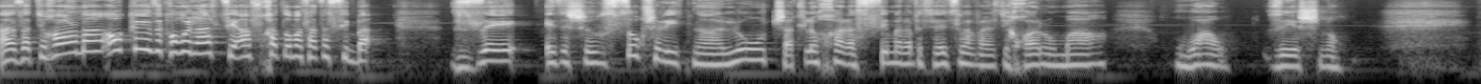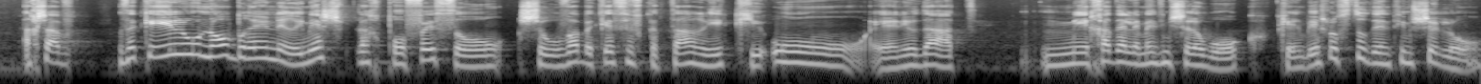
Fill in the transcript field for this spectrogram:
אז את יכולה לומר, אוקיי, זה קורלציה, אף אחד לא מצא את הסיבה. זה איזשהו סוג של התנהלות שאת לא יכולה לשים עליו את האצבע, אבל את יכולה לומר, וואו, זה ישנו. עכשיו, זה כאילו no brainer, אם יש לך פרופסור שהובא בכסף קטרי, כי הוא, אני יודעת, מאחד האלמנטים של הווק, כן, ויש לו סטודנטים שלו,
